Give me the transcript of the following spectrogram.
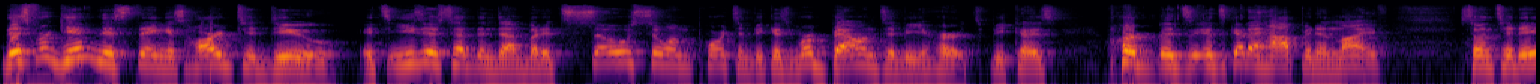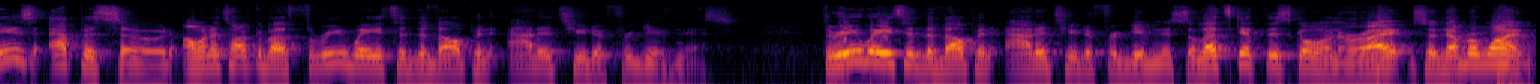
this forgiveness thing is hard to do. It's easier said than done, but it's so, so important because we're bound to be hurt because we're, it's, it's going to happen in life. So in today's episode, I want to talk about three ways to develop an attitude of forgiveness. Three ways to develop an attitude of forgiveness. So let's get this going, all right? So number one,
